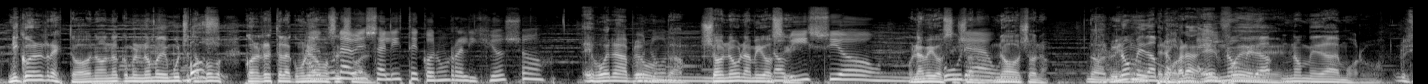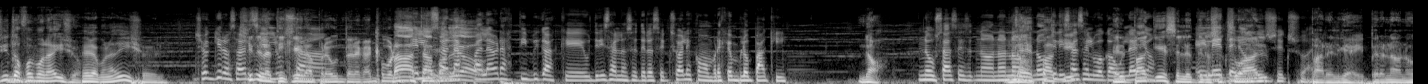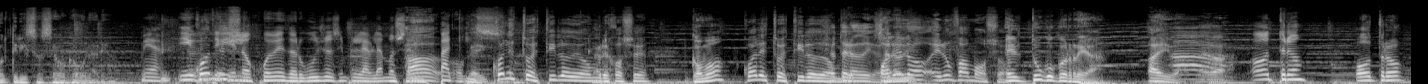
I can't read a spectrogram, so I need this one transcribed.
Ni con el resto, no, no, no me doy mucho ¿Vos? tampoco con el resto de la comunidad ¿Alguna homosexual. vez saliste con un religioso? Es buena ¿Con pregunta. un Yo no, un amigo sí. novicio? Un, Un amigo sí, yo cura, no. un- No, yo no. No, Luis, no no. me da Pero morbo. pará, él no, fue- me da, no me da morbo. Luisito fue monaguillo. Era monadillo él. Yo quiero saber ¿Quién si es la tijera? usa, Preguntan acá. ¿Cómo Basta, él usa por las palabras típicas que utilizan los heterosexuales, como por ejemplo paqui. No. No usás, ese- no, no, no, ¿Qué es no paqui? utilizás el El vocabulario. paqui es el hetero. heterosexual heterosexual. para el gay, pero no, no utilizo ese vocabulario. Bien. Y ¿Cuál Viste es? en los jueves de orgullo siempre le hablamos a Ah, paquis. ok. ¿Cuál es tu estilo de hombre, José? ¿Cómo? ¿Cuál es tu estilo de Yo hombre? te lo digo. Ponelo en un famoso. El Tuco Correa, Ahí va. Otro, Otro.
